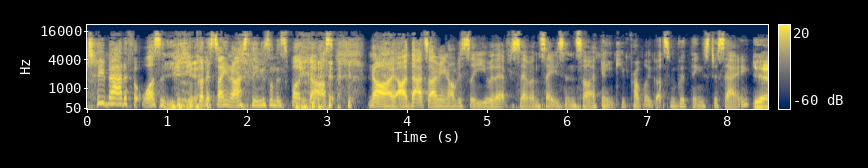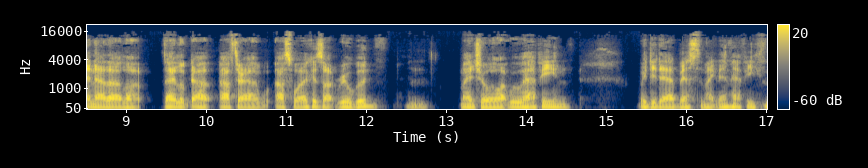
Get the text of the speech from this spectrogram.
too bad if it wasn't because you've got to say nice things on this podcast. no, that's, I mean, obviously you were there for seven seasons, so I think you've probably got some good things to say. Yeah, no, they were like, they looked after our, us workers like real good and made sure like we were happy and we did our best to make them happy.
